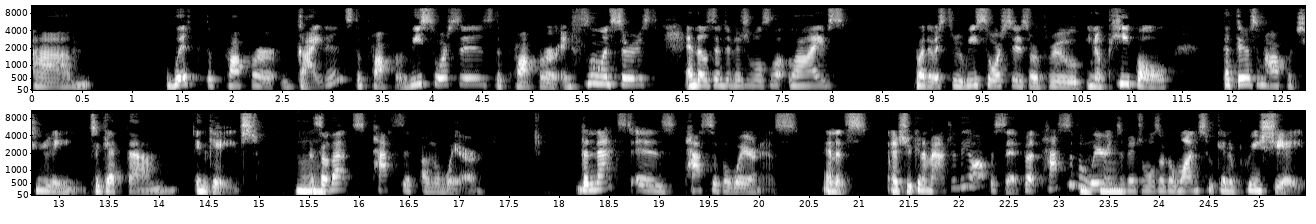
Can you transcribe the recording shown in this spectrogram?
um, with the proper guidance, the proper resources, the proper influencers in those individuals' lives, whether it's through resources or through, you know, people, that there's an opportunity to get them engaged. Mm. And so that's passive unaware. The next is passive awareness. And it's, as you can imagine, the opposite. But passive aware mm-hmm. individuals are the ones who can appreciate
